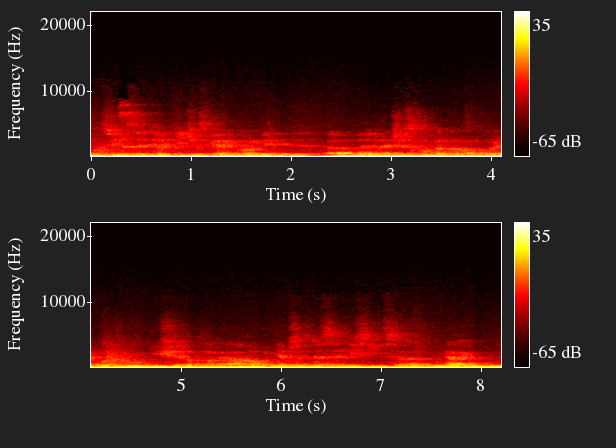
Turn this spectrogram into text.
po tři desetiletí české rekordy. Vedeme českou datovou rekordů, níž je zaznamenáno hodně přes 10 tisíc eh, údajů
